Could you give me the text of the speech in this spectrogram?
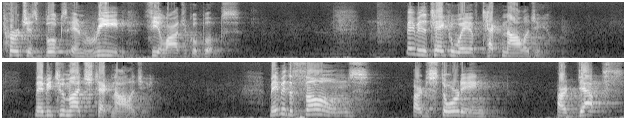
purchase books and read theological books. Maybe the takeaway of technology. Maybe too much technology. Maybe the phones are distorting our depth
